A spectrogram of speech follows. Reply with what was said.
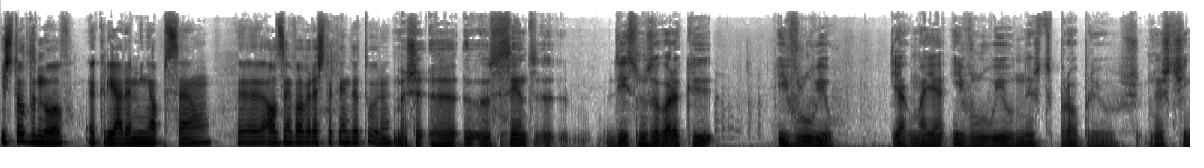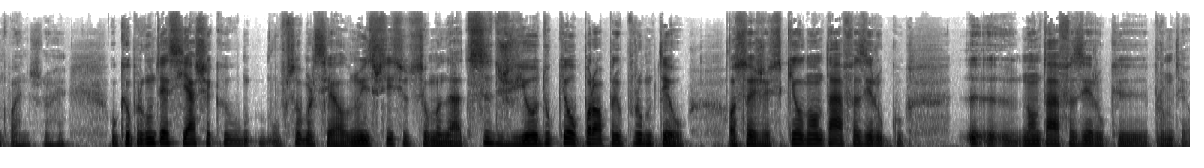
e estou de novo a criar a minha opção uh, ao desenvolver esta candidatura. Mas uh, sente, disse-nos agora que evoluiu Tiago Maia evoluiu nestes próprios, nestes cinco anos, não é? O que eu pergunto é se acha que o professor Marcelo, no exercício do seu mandato, se desviou do que ele próprio prometeu. Ou seja, se que ele não está a fazer o que, não está a fazer o que prometeu.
